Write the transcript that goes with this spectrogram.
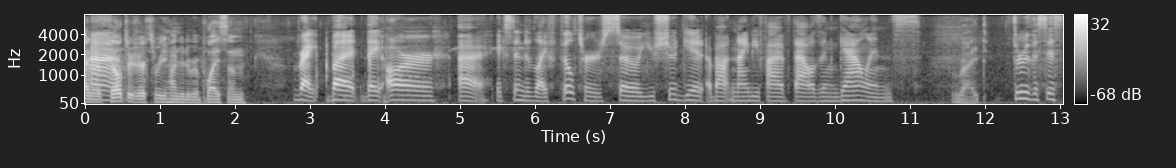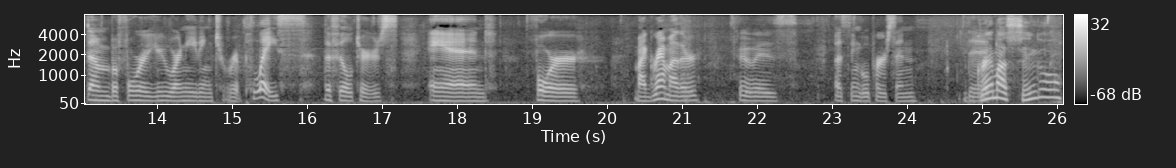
And the Uh, filters are 300 to replace them. Right, but they are uh, extended life filters, so you should get about 95,000 gallons Right. through the system before you are needing to replace the filters. And for my grandmother, who is a single person, that, Grandma's single?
